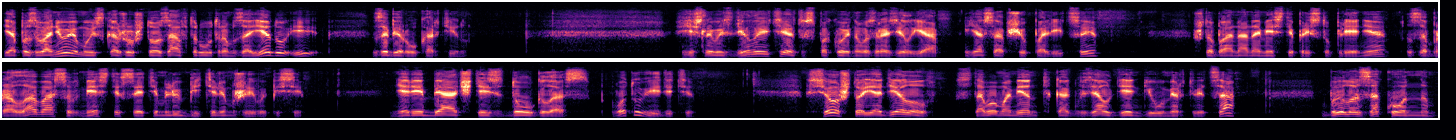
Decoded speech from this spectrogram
Я позвоню ему и скажу, что завтра утром заеду и заберу картину. «Если вы сделаете это, — спокойно возразил я, — я сообщу полиции, чтобы она на месте преступления забрала вас вместе с этим любителем живописи. Не ребячьтесь, Дуглас, вот увидите. Все, что я делал с того момента, как взял деньги у мертвеца, было законным,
